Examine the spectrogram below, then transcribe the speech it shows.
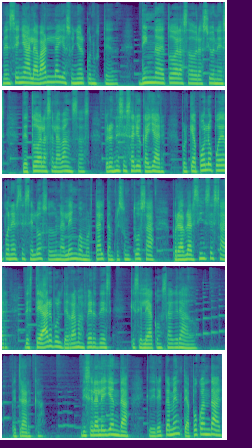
me enseña a alabarla y a soñar con usted, digna de todas las adoraciones, de todas las alabanzas, pero es necesario callar, porque Apolo puede ponerse celoso de una lengua mortal tan presuntuosa por hablar sin cesar de este árbol de ramas verdes que se le ha consagrado. Petrarca. Dice la leyenda que directamente a poco andar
